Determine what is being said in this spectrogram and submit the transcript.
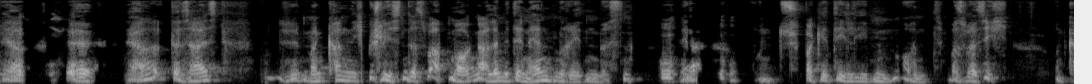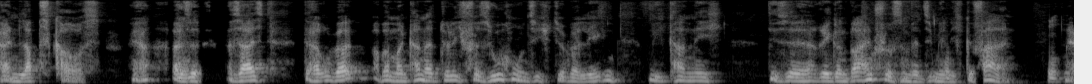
Ja, äh, ja, das heißt, man kann nicht beschließen, dass wir ab morgen alle mit den Händen reden müssen. Mhm. Ja, und Spaghetti lieben und was weiß ich und kein Lapskaus. Ja, also das heißt, darüber, aber man kann natürlich versuchen und sich zu überlegen, wie kann ich diese Regeln beeinflussen, wenn sie mir nicht gefallen. Ja,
